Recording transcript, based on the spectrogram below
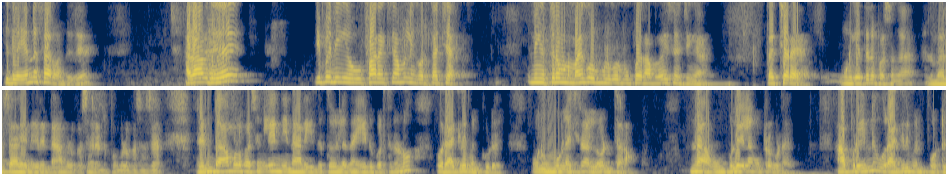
இதில் என்ன சார் வந்தது? அதாவது இப்போ நீங்கள் ஃபார் எக்ஸாம்பிள் நீங்கள் ஒரு தச்சர். நீங்கள் திருமணமாகி உங்களுக்கு ஒரு முப்பது நாற்பது வயசு வச்சுங்க தச்சரை உனக்கு எத்தனை பசங்க? இந்த மாதிரி சார் எனக்கு ரெண்டு ஆம்பளை பசங்க ரெண்டு பொம்பளை பசங்க சார். ரெண்டு ஆம்பளை பசங்களையும் நீ நாளைக்கு இந்த தொழிலில் தான் ஈடுபடுத்தணும் ஒரு அக்ரிமெண்ட் கொடு. உனக்கு மூணு லட்ச ரூபா லோன் தரோம். என்ன உன் பிள்ளையெல்லாம் விட்டுறக்கூடாது. அப்படின்னு ஒரு அக்ரிமெண்ட் போட்டு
